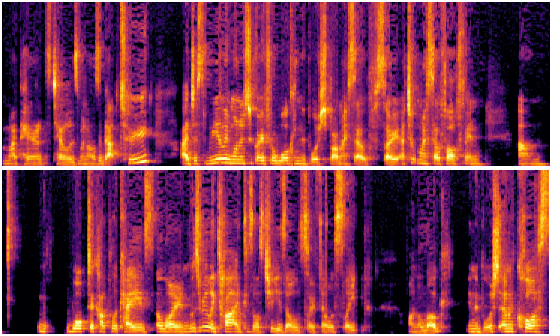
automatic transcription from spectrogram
my parents tell is when I was about two, I just really wanted to go for a walk in the bush by myself. So I took myself off and um, walked a couple of Ks alone. Was really tired because I was two years old, so fell asleep on a log in the bush. And of course,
